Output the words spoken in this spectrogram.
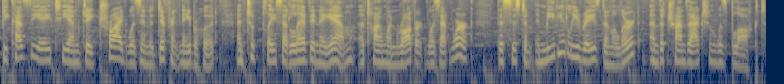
Because the ATM Jake tried was in a different neighborhood and took place at 11 a.m., a time when Robert was at work, the system immediately raised an alert and the transaction was blocked.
